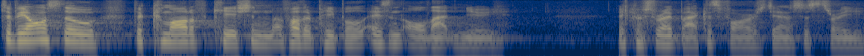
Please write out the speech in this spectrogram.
To be honest, though, the commodification of other people isn't all that new. It goes right back as far as Genesis 3,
